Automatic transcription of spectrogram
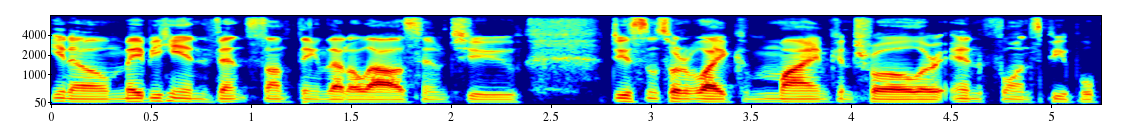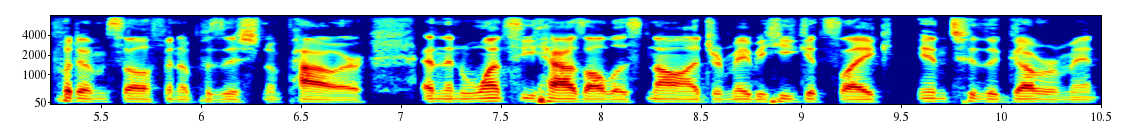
you know maybe he invents something that allows him to do some sort of like mind control or influence people put himself in a position of power and then once he has all this knowledge or maybe he gets like into the government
